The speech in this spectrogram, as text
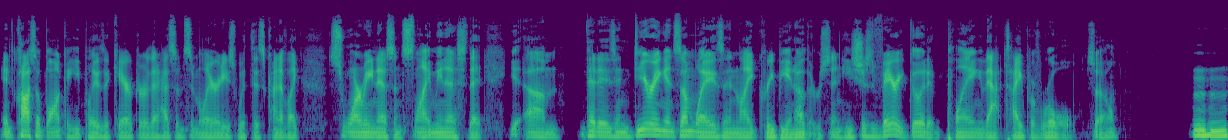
in Casablanca, he plays a character that has some similarities with this kind of like swarminess and sliminess that um that is endearing in some ways and like creepy in others. And he's just very good at playing that type of role. So Mhm.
